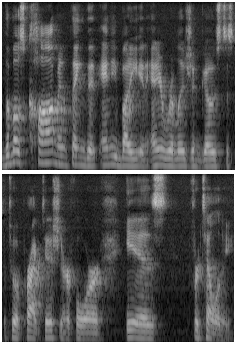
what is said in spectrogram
the most common thing that anybody in any religion goes to, to a practitioner for is fertility.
